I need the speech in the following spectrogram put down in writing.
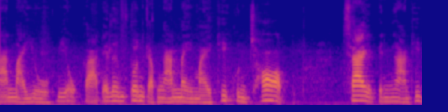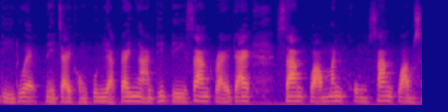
งานใหม่อยู่ มีโอกาสได้เริ่มต้นกับงานใหม่ ๆ ที่คุณชอบ ใช่เป็นงานที่ดีด้วย ในใจของคุณอยากได้งานที่ดีสร้างรายได้ สร้างความมั่นคง สร้างความส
